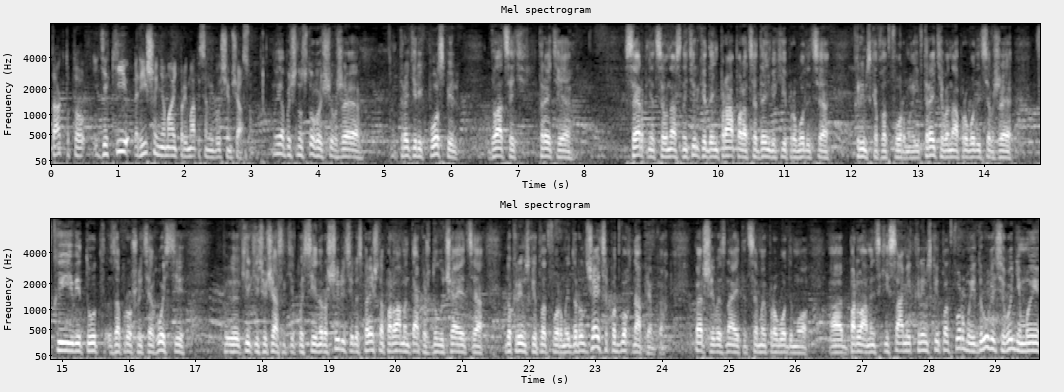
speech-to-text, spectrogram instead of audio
Так, тобто, які рішення мають прийматися найближчим часом? Ну, я почну з того, що вже третій рік поспіль, 23 серпня, це у нас не тільки день прапора, це день, в який проводиться Кримська платформа. І втретє вона проводиться вже в Києві. Тут запрошуються гості. Кількість учасників постійно розширюється. І, безперечно, парламент також долучається до Кримської платформи і долучається по двох напрямках. Перший, ви знаєте, це ми проводимо парламентський саміт Кримської платформи. І другий, сьогодні ми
